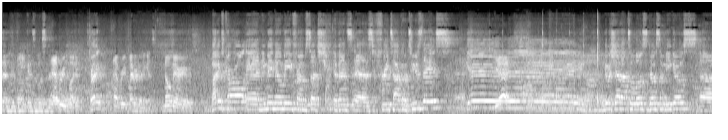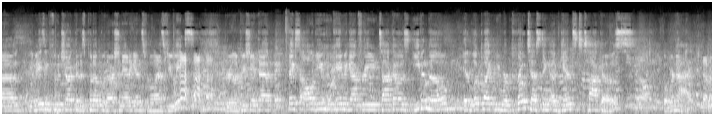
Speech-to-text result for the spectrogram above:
and do pumpkins and listen to Everybody. Right? Everybody. Everybody gets. No barriers. My name's Carl, and you may know me from such events as Free Taco Tuesdays. Yay! Yes. I'll give a shout out to Los Dos Amigos, uh, the amazing food truck that has put up with our shenanigans for the last few weeks. really appreciate that. Thanks to all of you who came and got free tacos, even though it looked like we were protesting against tacos, but we're not. Never.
